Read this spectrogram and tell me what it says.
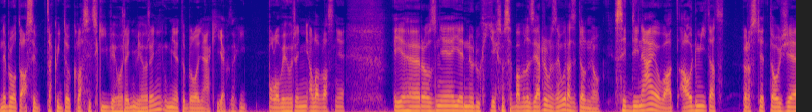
nebylo to asi takový to klasický vyhoření, vyhoření, u mě to bylo nějaký jako takový polovyhoření, ale vlastně je hrozně jednoduchý, jak jsme se bavili s Jardou z neurazitelného, si denájovat a odmítat prostě to, že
